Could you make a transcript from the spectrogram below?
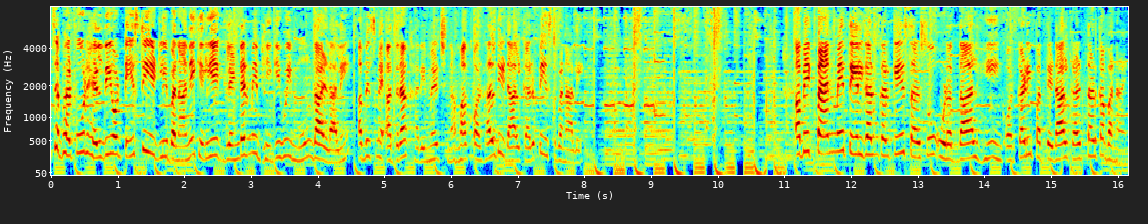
से भरपूर हेल्दी और टेस्टी इडली बनाने के लिए एक ब्लेंडर में भीगी हुई मूंग दाल डालें अब इसमें अदरक, हरी मिर्च, नमक और हल्दी डालकर पेस्ट बना लें अब एक पैन में तेल गर्म करके सरसों, उड़द दाल, हींग और कड़ी पत्ते डालकर तड़का बनाएँ।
